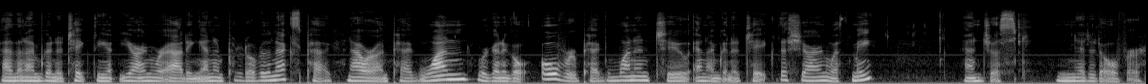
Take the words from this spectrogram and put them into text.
And then I'm going to take the yarn we're adding in and put it over the next peg. Now we're on peg 1, we're going to go over peg 1 and 2 and I'm going to take this yarn with me and just knit it over.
